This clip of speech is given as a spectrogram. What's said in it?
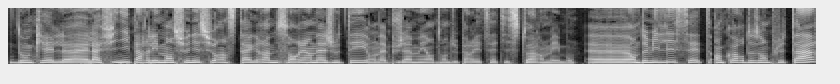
Donc elle, elle a fini par les mentionner sur Instagram sans rien ajouter et on n'a plus jamais entendu parler de cette histoire, mais bon. Euh, en 2017, encore deux ans plus tard,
